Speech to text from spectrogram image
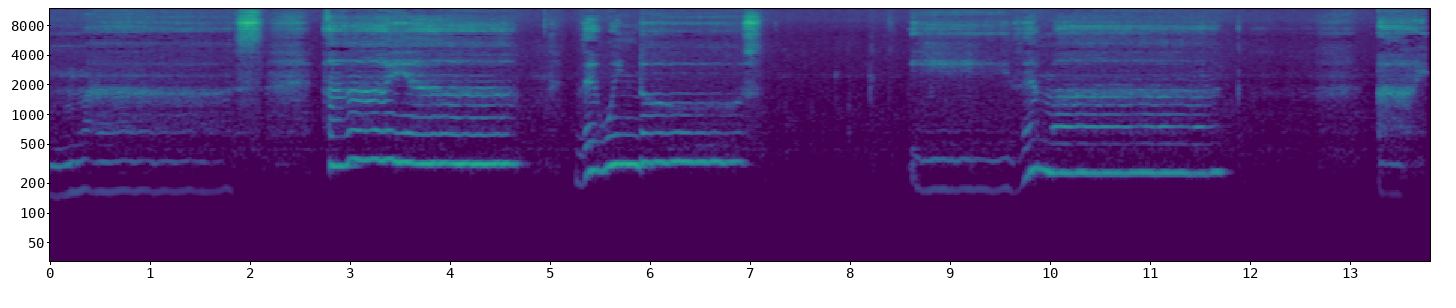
más allá de Windows y de Mac hay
